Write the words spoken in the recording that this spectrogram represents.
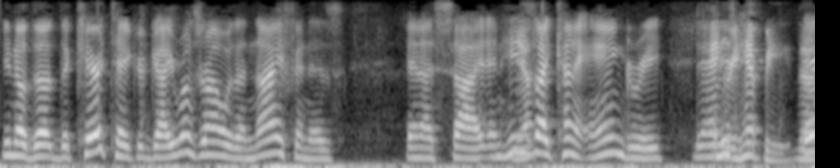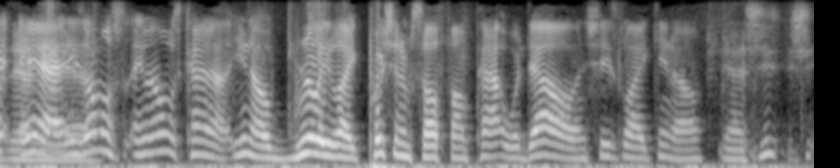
you know, the the caretaker guy, he runs around with a knife in his in his side, and he's Yep. like kind of angry. The angry hippie. The- yeah, the- yeah, yeah, and he's yeah. almost and almost kind of you know really like pushing himself on Pat Woodell, and she's like you know yeah, she, she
